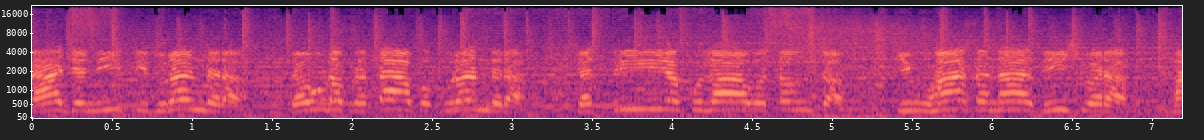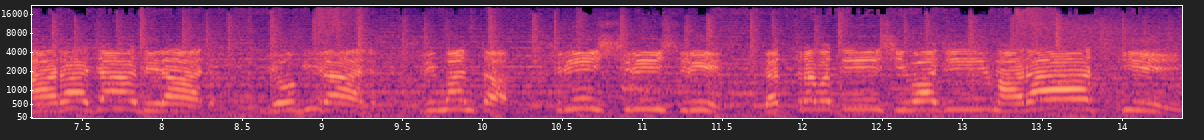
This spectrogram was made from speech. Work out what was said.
राजनीती धुरंधर प्रौढ प्रताप पुरंदर क्षत्रिय कुलावतंस सिंहासनाधीश्वर महाराजाधिराज योगीराज श्रीमंत श्री श्री श्री छत्रपती शिवाजी महाराज की.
